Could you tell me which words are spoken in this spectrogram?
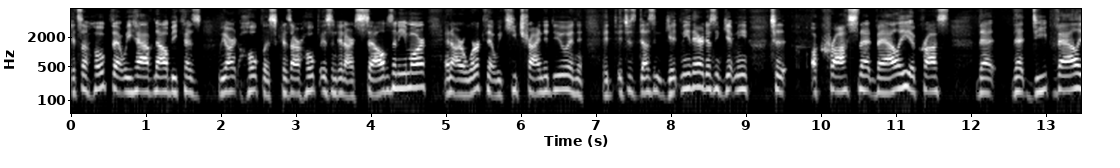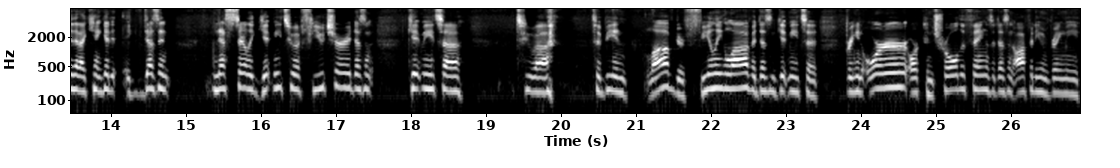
It's a hope that we have now because we aren't hopeless, because our hope isn't in ourselves anymore and our work that we keep trying to do, and it, it just doesn't get me there. It doesn't get me to across that valley, across that that deep valley that I can't get. It, it doesn't necessarily get me to a future. It doesn't get me to to uh, to being loved or feeling love. It doesn't get me to bring in order or control to things. It doesn't often even bring me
